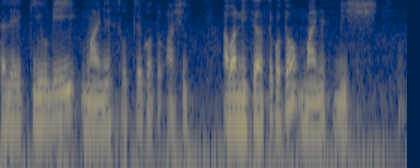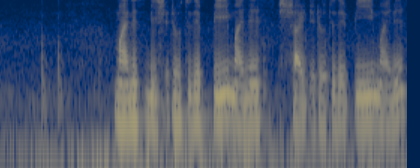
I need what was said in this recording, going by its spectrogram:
তাহলে কিউডি মাইনাস হচ্ছে কত? আশি। আবার নিচে আছে কত? মাইনাস বিশ। মাইনাস বিশ এটা হচ্ছে যে পি মাইনাস ষাট এটা হচ্ছে যে পি মাইনাস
